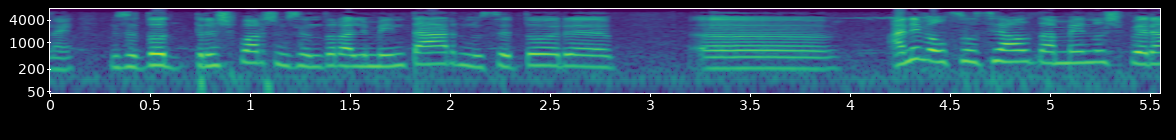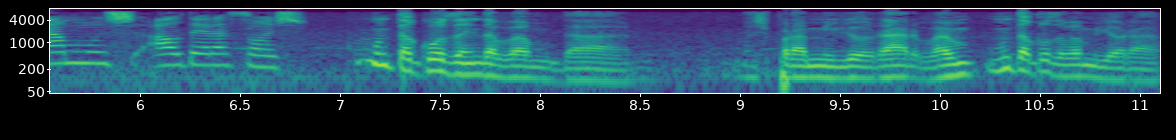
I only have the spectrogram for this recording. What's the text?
Né? No setor de transportes, no setor alimentar, no setor. Uh, a nível social também nós esperamos alterações. Muita coisa ainda vai mudar mas para melhorar, vai, muita coisa vai melhorar.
